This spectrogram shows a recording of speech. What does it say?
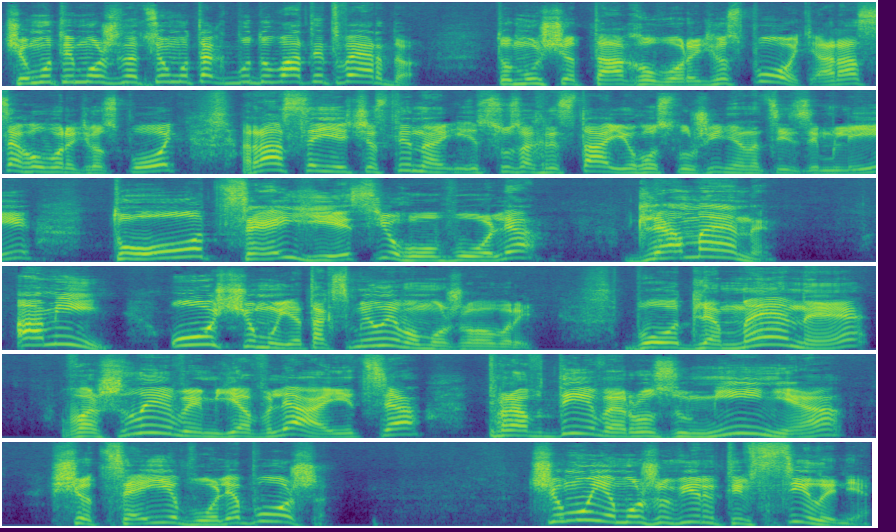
Чому ти можеш на цьому так будувати твердо? Тому що так говорить Господь. А раз це говорить Господь, раз це є частина Ісуса Христа і Його служіння на цій землі, то це є Його воля для мене. Амінь. Ось чому я так сміливо можу говорити. Бо для мене важливим являється правдиве розуміння, що це є воля Божа. Чому я можу вірити в зцілення?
